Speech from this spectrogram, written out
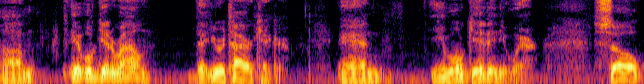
um, it will get around that you're a tire kicker and you won't get anywhere. So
